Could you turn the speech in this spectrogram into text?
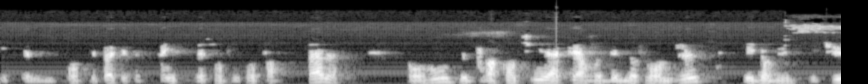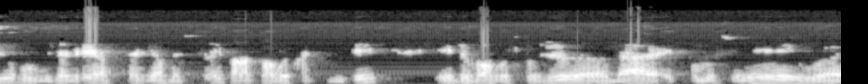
est-ce que vous ne pensez pas que ce serait une situation plus confortable pour vous de pouvoir continuer à faire vos développements de jeu et dans une structure où vous avez un salaire d'assuré par rapport à votre activité et de voir votre jeu euh, bah, être promotionné ou, euh,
